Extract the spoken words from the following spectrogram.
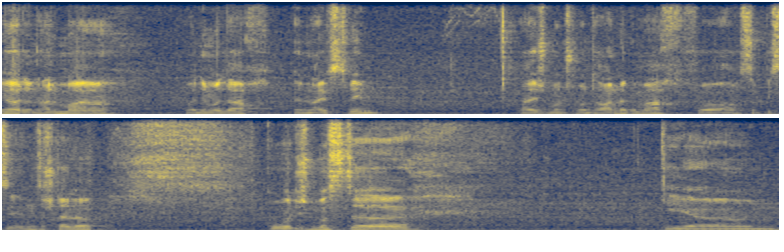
Ja, dann hatten wir heute Mittag einen Livestream. Habe ich mal spontane gemacht, vor auch so ein bisschen Inselstelle. Gut, ich musste die ähm,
